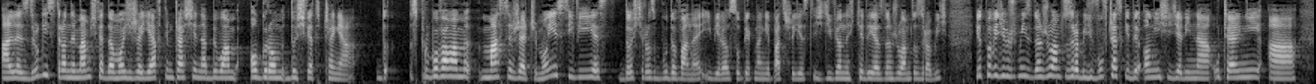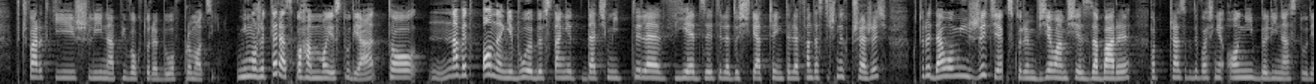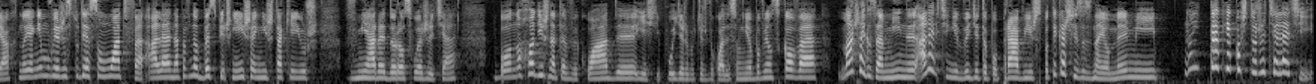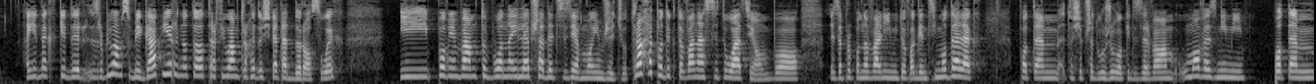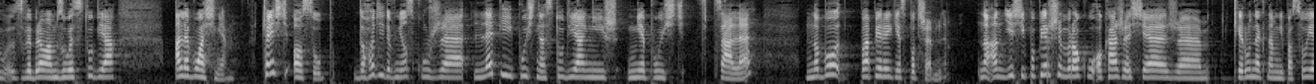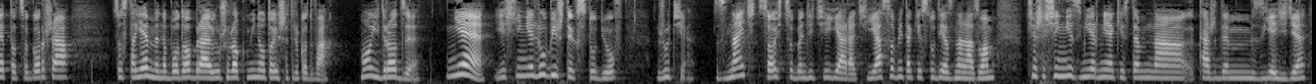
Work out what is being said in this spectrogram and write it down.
ale z drugiej strony mam świadomość, że ja w tym czasie nabyłam ogrom doświadczenia. Do, spróbowałam masy rzeczy. Moje CV jest dość rozbudowane i wiele osób, jak na nie patrzy, jest zdziwionych, kiedy ja zdążyłam to zrobić. I odpowiedź brzmi: zdążyłam to zrobić wówczas, kiedy oni siedzieli na uczelni, a w czwartki szli na piwo, które było w promocji. Mimo że teraz kocham moje studia, to nawet one nie byłyby w stanie dać mi tyle wiedzy, tyle doświadczeń, tyle fantastycznych przeżyć, które dało mi życie, z którym wzięłam się za bary, podczas gdy właśnie oni byli na studiach. No ja nie mówię, że studia są łatwe, ale na pewno bezpieczniejsze niż takie już w miarę dorosłe życie. Bo no chodzisz na te wykłady, jeśli pójdziesz, bo przecież wykłady są nieobowiązkowe, masz egzaminy, ale jak ci nie wyjdzie, to poprawisz, spotykasz się ze znajomymi, no i tak jakoś to życie leci. A jednak kiedy zrobiłam sobie gapir, no to trafiłam trochę do świata dorosłych. I powiem Wam, to była najlepsza decyzja w moim życiu. Trochę podyktowana sytuacją, bo zaproponowali mi to w agencji modelek. Potem to się przedłużyło, kiedy zerwałam umowę z nimi. Potem wybrałam złe studia. Ale właśnie, część osób dochodzi do wniosku, że lepiej pójść na studia niż nie pójść wcale, no bo papierek jest potrzebny. No a jeśli po pierwszym roku okaże się, że kierunek nam nie pasuje, to co gorsza, zostajemy, no bo dobra, już rok minął, to jeszcze tylko dwa. Moi drodzy, nie! Jeśli nie lubisz tych studiów, rzuć je. Znajdź coś, co będzie cię jarać. Ja sobie takie studia znalazłam. Cieszę się niezmiernie, jak jestem na każdym zjeździe.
